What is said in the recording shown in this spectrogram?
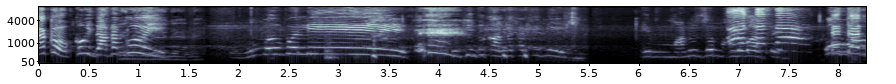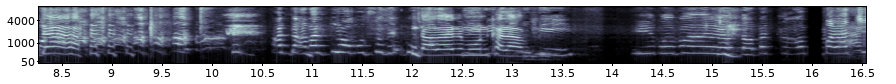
দেখো কই দাদা কই? ও বলি কিন্তু কান্নাকাটি নেই এই মানুষজন ভালোবাসে। দাদা। আর দাদার কি অবস্থা দেখো? দাদার মন খারাপ। পাড়াচ্ছ?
